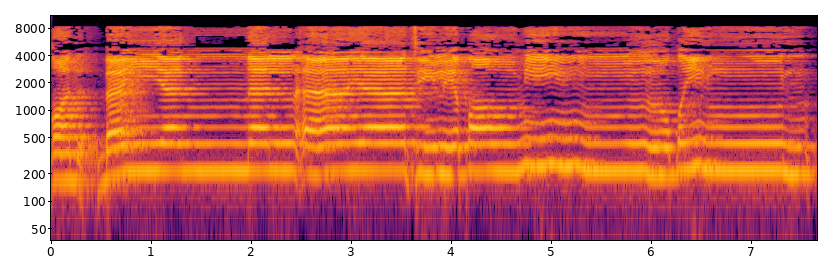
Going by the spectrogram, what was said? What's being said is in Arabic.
قد بينا الآيات لقوم يوقنون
